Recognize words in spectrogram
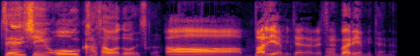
全身覆う傘はどうですか？ああ、バリアみたいなやつやうんバリアみたいな。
